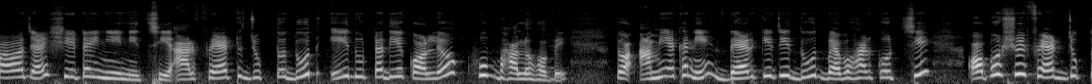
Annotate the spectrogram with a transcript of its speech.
পাওয়া যায়, সেটাই নিয়ে নিচ্ছি। আর ফ্যাট যুক্ত দুধ, এই দুধটা দিয়ে করলেও খুব ভালো হবে। তো আমি এখানে দেড় কেজি দুধ ব্যবহার করছি। অবশ্যই ফ্যাটযুক্ত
